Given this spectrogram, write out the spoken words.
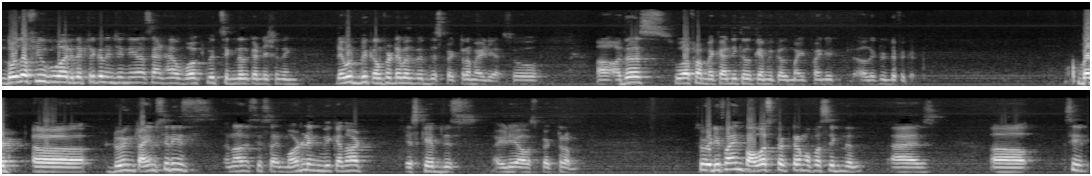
Those of you who are electrical engineers and have worked with signal conditioning, they would be comfortable with the spectrum idea. So uh, others who are from mechanical chemical might find it a little difficult. But uh, doing time series analysis and modeling, we cannot escape this idea of spectrum. So we define power spectrum of a signal as, uh, see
